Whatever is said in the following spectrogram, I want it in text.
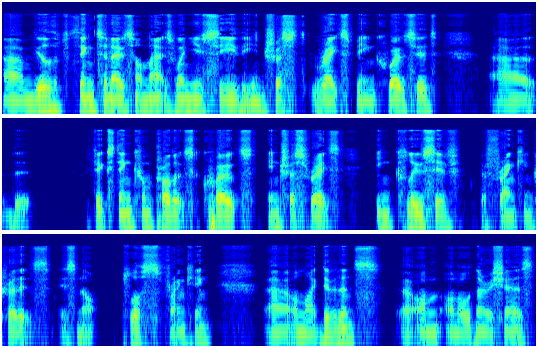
Um, the other thing to note on that is when you see the interest rates being quoted, uh, the fixed income products quote interest rates inclusive of franking credits. It's not plus franking, uh, unlike dividends. Uh, on, on ordinary shares.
